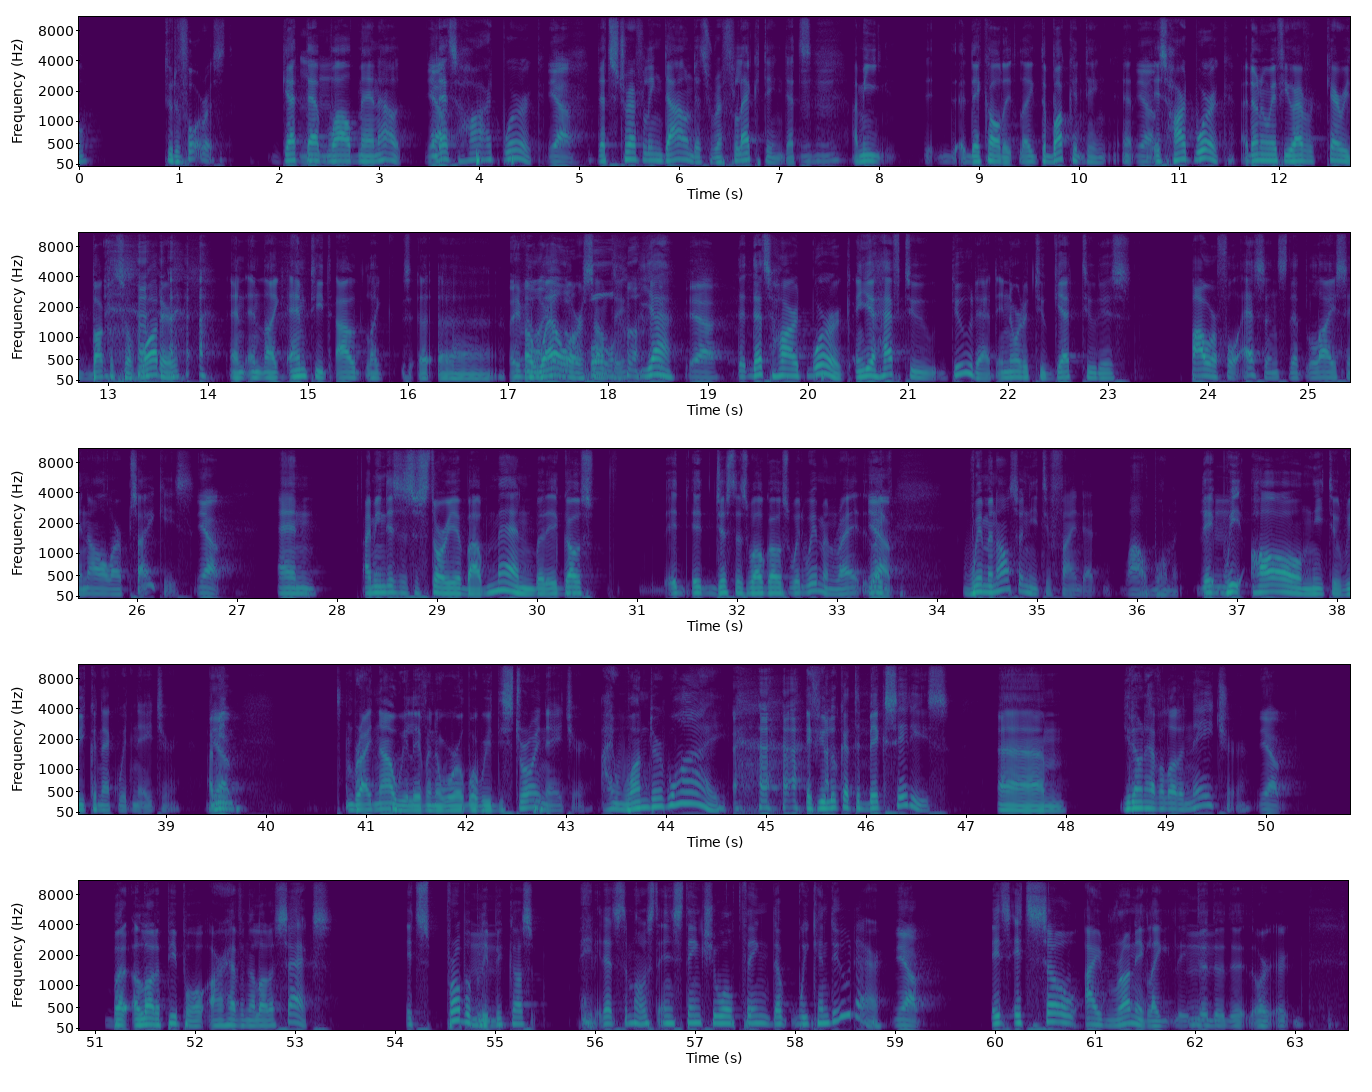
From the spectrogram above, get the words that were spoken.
to the forest, get that wild man out. Mm-hmm. Yeah. And that's hard work. Yeah. That's traveling down. That's reflecting. That's, Mm-hmm. I mean, they called it like the bucketing. Uh, Yeah. It's hard work. I don't know if you ever carried buckets of water and, and like emptied out like uh, uh, a like well little or something. yeah. Yeah. Th- that's hard work. And you have to do that in order to get to this powerful essence that lies in all our psyches. Yeah. And I mean, this is a story about men, but it goes, it, it just as well goes with women, right? Yeah. Like, women also need to find that wild woman. They, Mhm. we all need to reconnect with nature. I Yeah. mean, right now we live in a world where we destroy nature. I wonder why. if you look at the big cities, um, you don't have a lot of nature, Yeah. but a lot of people are having a lot of sex. It's probably Mm. because maybe that's the most instinctual thing that we can do there. Yeah. It's it's so ironic, like the, Mm. the, the, the or, or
